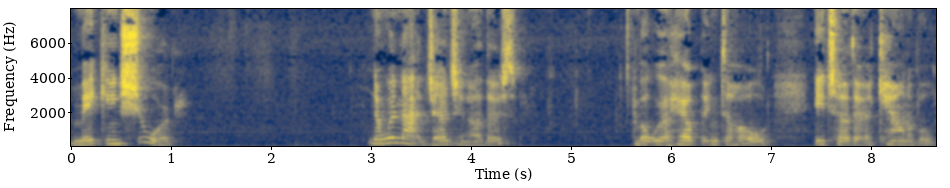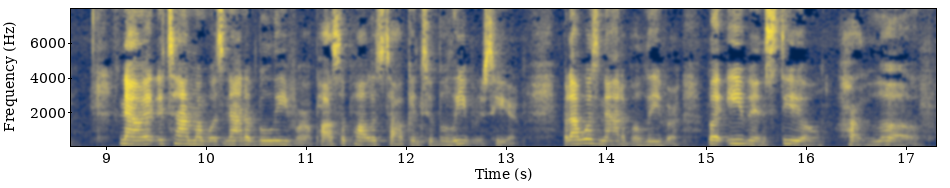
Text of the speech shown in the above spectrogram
making sure that we're not judging others but we're helping to hold each other accountable now, at the time, I was not a believer. Apostle Paul is talking to believers here, but I was not a believer. But even still, her love,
